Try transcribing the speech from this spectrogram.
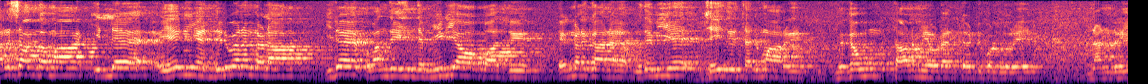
அரசாங்கமா இல்லை ஏனைய நிறுவனங்களா? இதை வந்து இந்த மீடியாவை பார்த்து எங்களுக்கான உதவியை செய்து தருமாறு மிகவும் தாழ்மையுடன் கேட்டுக்கொள்கிறேன். நன்றி.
